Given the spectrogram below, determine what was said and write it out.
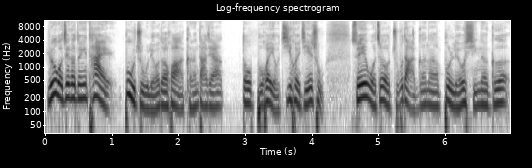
如果这个东西太不主流的话，可能大家都不会有机会接触。所以我这首主打歌呢，不流行的歌，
